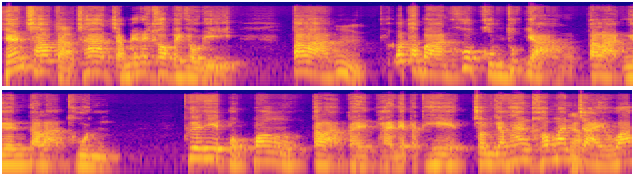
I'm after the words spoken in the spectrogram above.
ฉะนั้นชาวต่างชาติจะไม่ได้เข้าไปเกาหลี ตลาดอืมรัฐบาลควบคุมทุกอย่าง ตลาดเงินตลาดทุน เพื่อที่จะปกป้องตลาดภายภายในประเทศ จนกระทั่งเขามั่นใจว่า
